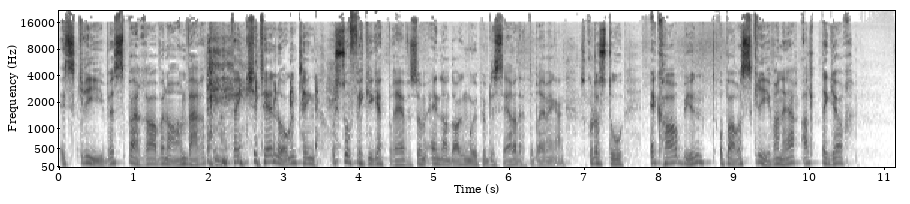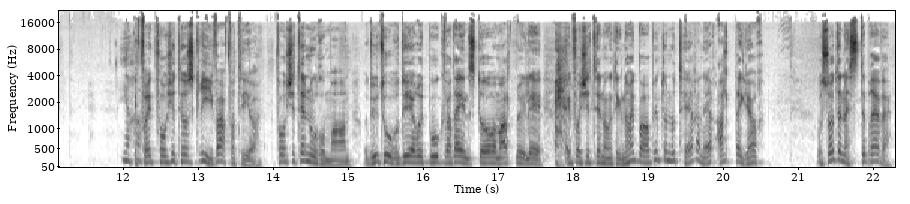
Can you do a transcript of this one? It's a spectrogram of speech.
ei skrivesperre av en annen verden. Jeg fikk ikke til noen ting. Og så fikk jeg et brev som en eller annen dag må jo publisere dette brevet en gang. Så det sto jeg har begynt å bare skrive ned alt jeg gjør. Jaha. For jeg får ikke til å skrive for tida. Jeg får ikke til noen roman. Og du Tore, du gir ut bok hvert eneste år om alt mulig. Jeg får ikke til noen ting. Nå har jeg bare begynt å notere ned alt jeg gjør. Og så det neste brevet.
